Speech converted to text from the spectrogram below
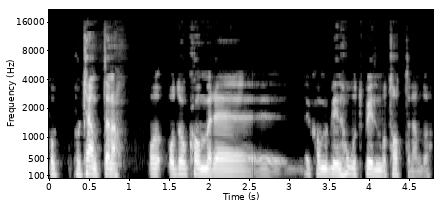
på, på kanterna. Och, och då kommer det, eh, det kommer bli en hotbild mot Tottenham då.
